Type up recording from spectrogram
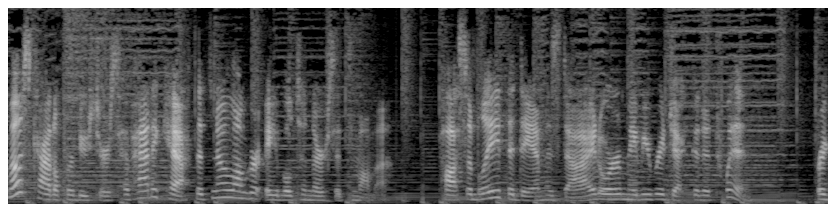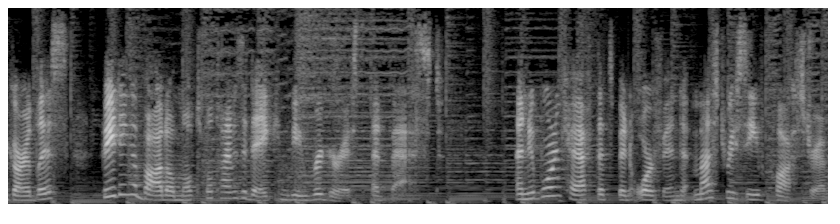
Most cattle producers have had a calf that's no longer able to nurse its mama. Possibly the dam has died or maybe rejected a twin. Regardless, feeding a bottle multiple times a day can be rigorous at best. A newborn calf that's been orphaned must receive colostrum.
